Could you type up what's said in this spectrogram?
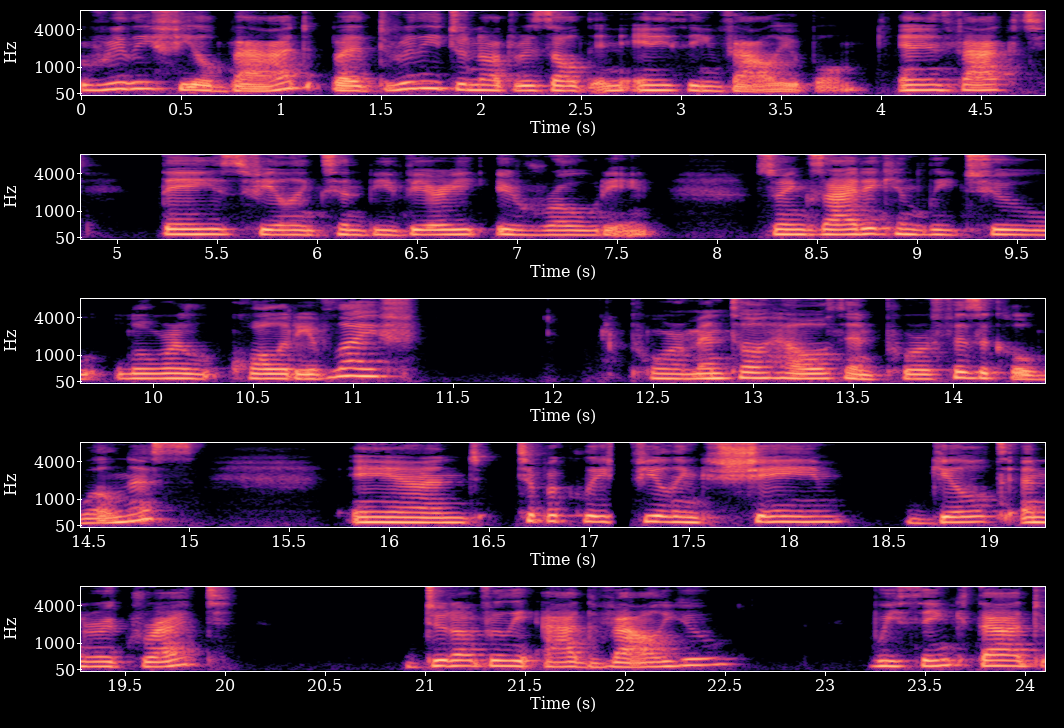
really feel bad, but really do not result in anything valuable. And in fact, these feelings can be very eroding. So anxiety can lead to lower quality of life, poor mental health, and poor physical wellness. And typically feeling shame, guilt, and regret do not really add value. We think that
